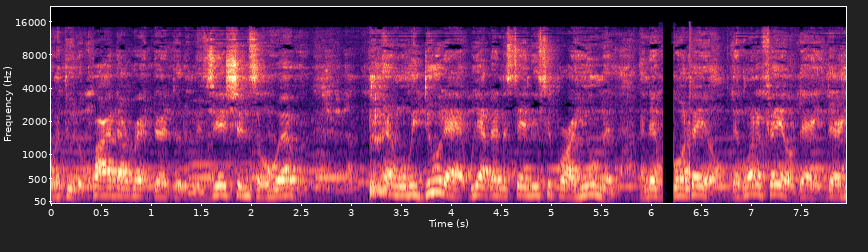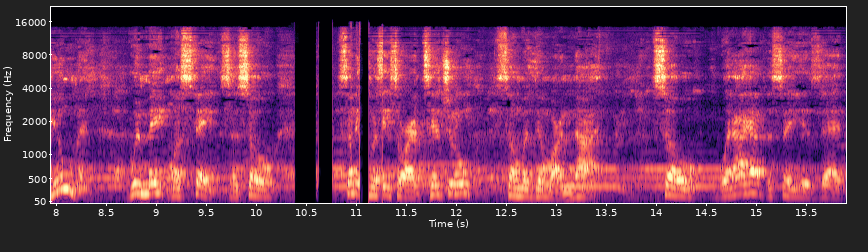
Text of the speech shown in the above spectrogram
or through the choir director, or through the musicians or whoever. and when we do that, we have to understand these people are human and they're going to fail. They're going to fail. They, they're human. We make mistakes. And so some of these mistakes are intentional, some of them are not. So what I have to say is that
